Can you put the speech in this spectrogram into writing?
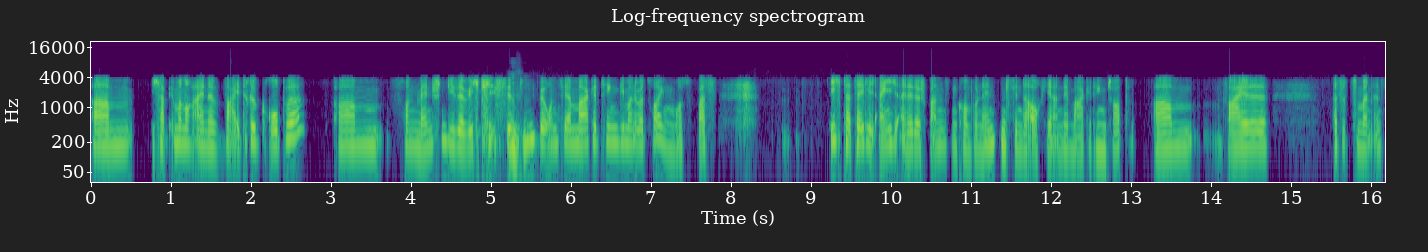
ähm, ich habe immer noch eine weitere Gruppe ähm, von Menschen, die sehr wichtig sind mhm. für uns hier im Marketing, die man überzeugen muss. Was ich tatsächlich eigentlich eine der spannendsten Komponenten finde, auch hier an dem Marketingjob, ähm, weil also zumindest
